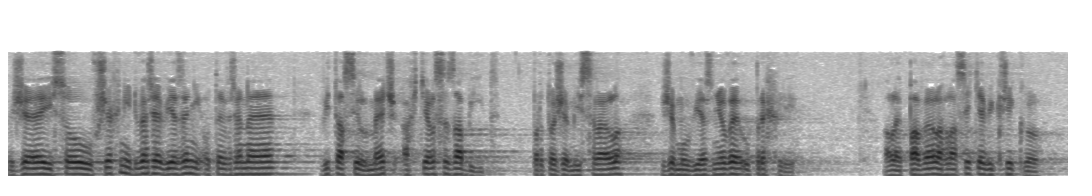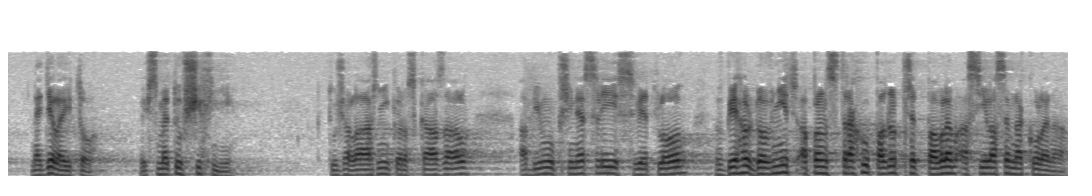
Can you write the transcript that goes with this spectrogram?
že jsou všechny dveře vězení otevřené, vytasil meč a chtěl se zabít, protože myslel, že mu vězňové uprchli. Ale Pavel hlasitě vykřikl, nedělej to, jsme tu všichni. Tu žalářník rozkázal, aby mu přinesli světlo, vběhl dovnitř a pln strachu padl před Pavlem a Sílasem na kolena.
